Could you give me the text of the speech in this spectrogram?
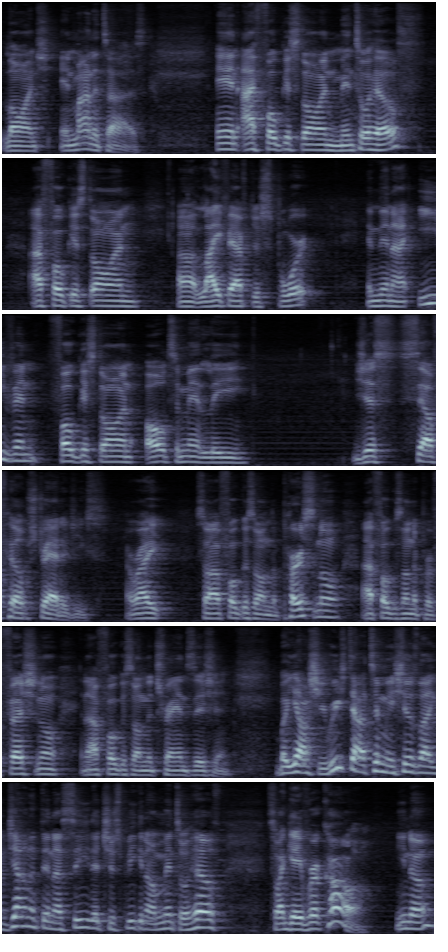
launch, and monetize, and I focused on mental health. I focused on uh, life after sport, and then I even focused on ultimately just self help strategies. All right. So I focus on the personal, I focus on the professional, and I focus on the transition. But y'all, she reached out to me. She was like, Jonathan, I see that you're speaking on mental health. So I gave her a call, you know,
